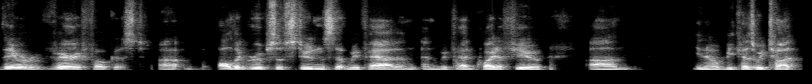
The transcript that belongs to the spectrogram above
they were very focused. Uh, all the groups of students that we've had, and, and we've had quite a few, um, you know, because we taught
